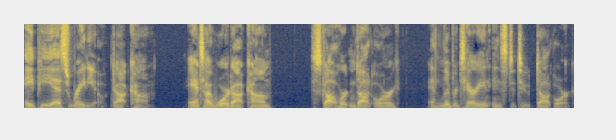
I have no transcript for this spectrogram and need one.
APSradio.com, antiwar.com, scotthorton.org, and libertarianinstitute.org.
